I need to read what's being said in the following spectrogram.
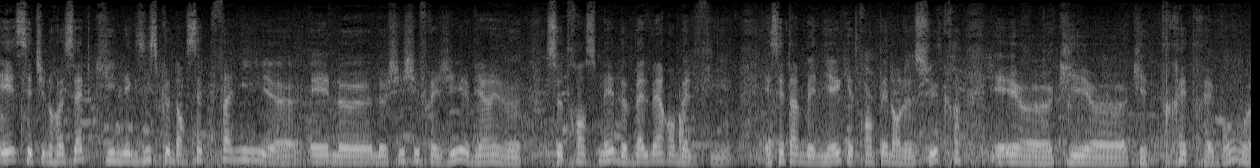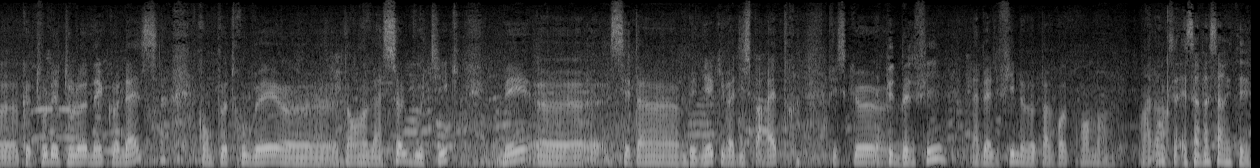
Et c'est une recette qui n'existe que dans cette famille. euh, Et le, le chichi frégi eh bien, euh, se transmet de belle-mère en belle-fille. Et c'est un beignet qui est trempé dans le sucre et euh, qui, euh, qui est très très bon, euh, que tous les Toulonnais connaissent, qu'on peut trouver euh, dans la seule boutique. Mais euh, c'est un beignet qui va disparaître puisque... Il n'y a plus de belle-fille? La belle-fille ne veut pas le reprendre. Voilà. Donc ça, ça va s'arrêter.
